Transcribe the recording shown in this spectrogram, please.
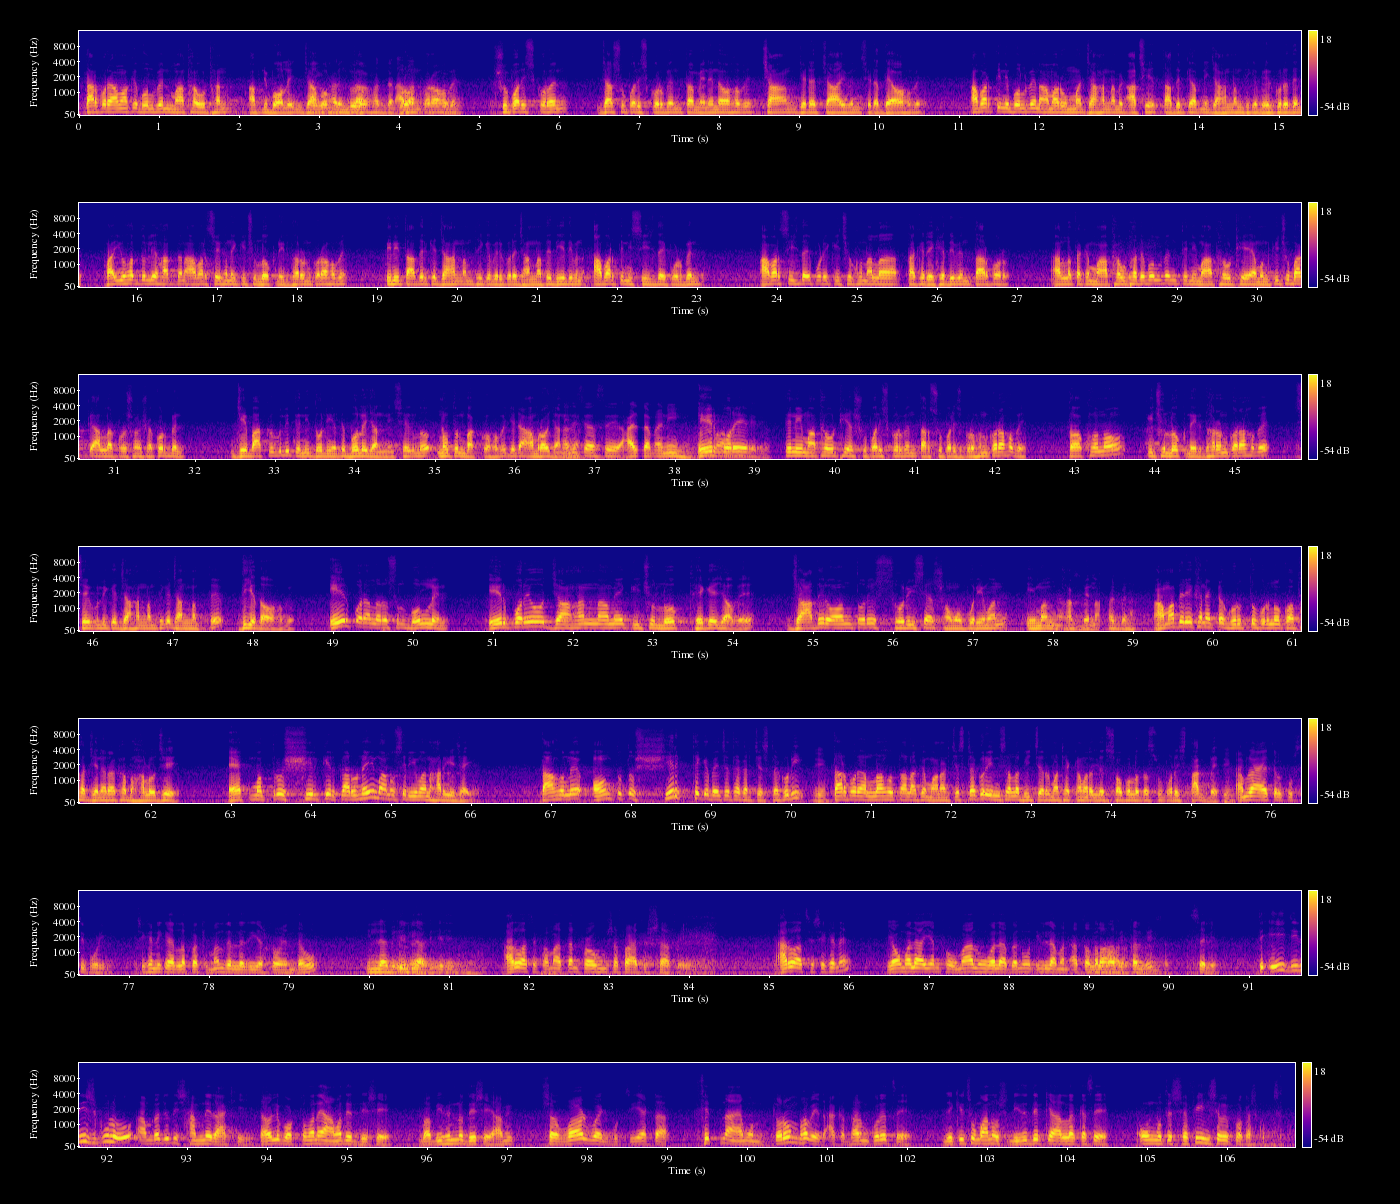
তারপরে আমাকে বলবেন মাথা উঠান আপনি বলেন যা হাত বলবেন হাত দেন, গ্রহণ করা হবে। সুপারিশ করেন, যা সুপারিশ করবেন তা মেনে নেওয়া হবে, চান যেটা চাইবেন সেটা দেওয়া হবে। আবার তিনি বলবেন, আমার উম্মা জাহান নামে আছে, তাদেরকে আপনি জাহান্নাম থেকে বের করে দেন। ফাইহাদ্দুল্লি হাত দেন আবার সেখানে কিছু লোক নির্ধারণ করা হবে। তিনি তাদেরকে জাহান্নাম থেকে বের করে জান্নাতে দিয়ে দেবেন। আবার তিনি সিজদায় পড়বেন। আবার সিজদায় পড়ে কিছুক্ষণ আল্লাহ তাকে রেখে দেবেন। তারপর আল্লাহ তাকে মাথা উঠাতে বলবেন। তিনি মাথা উঠিয়ে এমন কিছু বাক্যে আল্লাহর প্রশংসা করবেন। যে বাক্যগুলি তিনি দলিয়াতে বলে যাননি সেগুলো নতুন বাক্য হবে যেটা আমরাও জানি এরপরে তিনি মাথা উঠিয়ে সুপারিশ করবেন তার সুপারিশ গ্রহণ করা হবে। তখনও কিছু লোক নির্ধারণ করা হবে সেগুলিকে জাহান্নাম থেকে জান্নাতে দিয়ে দেওয়া হবে। এরপর আল্লাহ রসুল বললেন এরপরেও জাহান নামে কিছু লোক থেকে যাবে যাদের অন্তরে সরিষা সমপরিমাণ ইমান থাকবে না। থাকবে না। আমাদের এখানে একটা গুরুত্বপূর্ণ কথা জেনে রাখা ভালো যে একমাত্র শির্কের কারণেই মানুষের ইমান হারিয়ে যায়। তাহলে অন্তত শির্ক থেকে বেঁচে থাকার চেষ্টা করি তারপরে আল্লাহ তালাকে মানার চেষ্টা করি ইনশাল্লাহ বিচারের মাঠে একটা আমাদের সফলতা সুপারিশ থাকবে। আমরা আয়তল কুরসি পড়ি সেখানে কি আল্লাহ পাক মানজাল্লাযী ইয়াশফাউ ইনদাহু ইল্লা ইল্লা বিইذনিহি আরও আছে ফামা তানফাউহুম শাফাআতুশ শাফিঈন। আরও আছে সেখানে তো এই জিনিসগুলো আমরা যদি সামনে রাখি, তাহলে বর্তমানে আমাদের দেশে বা বিভিন্ন দেশে, আমি ওয়ার্ল্ড ওয়াইড বলছি একটা ফিতনা এমন চরমভাবে আকার ধারণ করেছে যে কিছু মানুষ নিজেদেরকে আল্লাহর কাছে উম্মতের শফি হিসেবে প্রকাশ করছে।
